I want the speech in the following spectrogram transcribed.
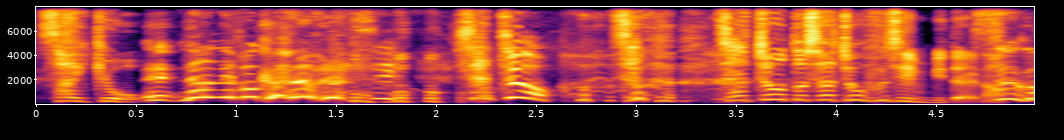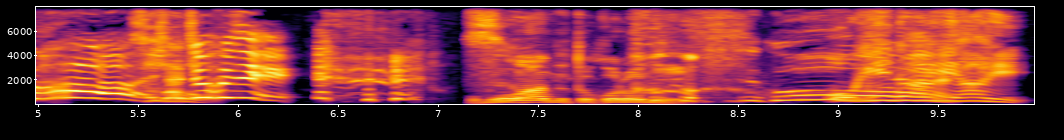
最強。え何でも叶うらしい社長 社社長と社長夫人みたいな。すごい社長夫思わぬところに。人すご補いい合い、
